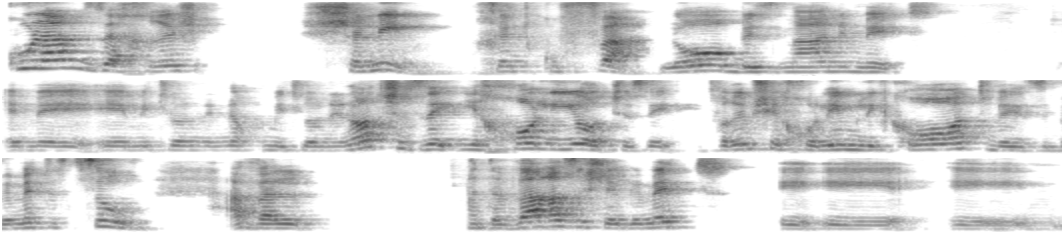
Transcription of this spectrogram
כולם זה אחרי שנים, אחרי תקופה, לא בזמן אמת. הן אה, מתלוננות, מתלוננות שזה יכול להיות, שזה דברים שיכולים לקרות וזה באמת עצוב, אבל הדבר הזה שבאמת אה, אה, אה,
